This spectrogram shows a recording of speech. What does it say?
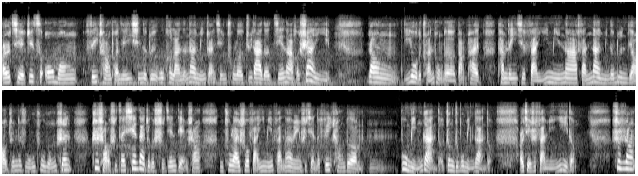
而且这次欧盟非常团结一心的对乌克兰的难民展现出了巨大的接纳和善意。让已有的传统的党派，他们的一些反移民呐、反难民的论调真的是无处容身。至少是在现在这个时间点上，你出来说反移民、反难民是显得非常的嗯不敏感的，政治不敏感的，而且是反民意的。事实上，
